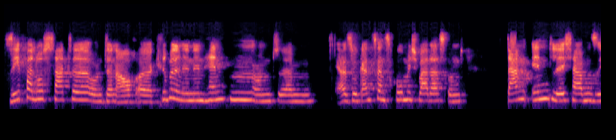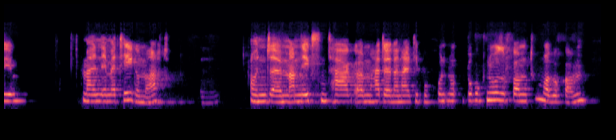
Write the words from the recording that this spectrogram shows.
Sehverlust hatte und dann auch äh, Kribbeln in den Händen und ähm, also ganz ganz komisch war das. Und dann endlich haben sie mal ein MRT gemacht. Und ähm, am nächsten Tag ähm, hat er dann halt die Prognose vom Tumor bekommen.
